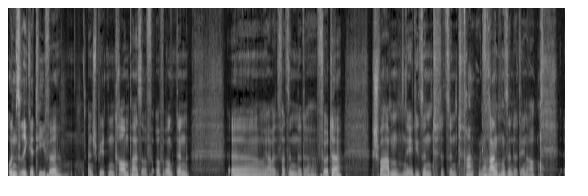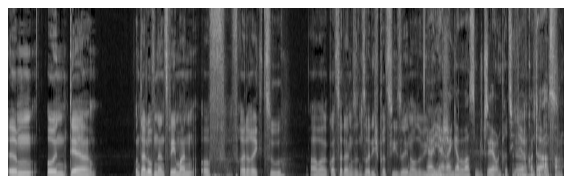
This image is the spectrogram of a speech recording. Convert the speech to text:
unsrige Tiefe. Dann spielt einen Traumpass auf, auf irgendeinen, äh, ja, was sind das da? Vierter Schwaben? Nee, die sind, das sind Franken. Franken sind das genau. Ähm, und der, und da laufen dann zwei Mann auf Frederik zu, aber Gott sei Dank sind sie nicht präzise, genauso wie Ja, die. Hereingabe war zum Glück sehr unpräzise, er konnte sodass- abfangen.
